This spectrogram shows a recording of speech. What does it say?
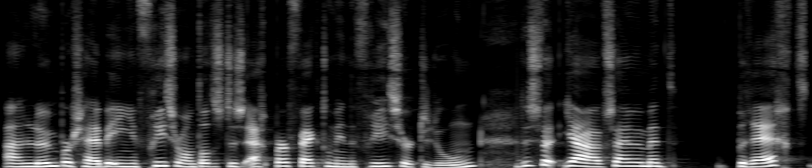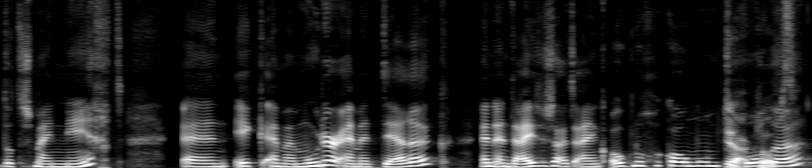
aan lumpers hebben in je vriezer? Want dat is dus echt perfect om in de vriezer te doen. Dus we, ja, zijn we met Brecht, dat is mijn nicht. En ik en mijn moeder en met Dirk. En, en Dijs is uiteindelijk ook nog gekomen om te Ja, rollen. klopt.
